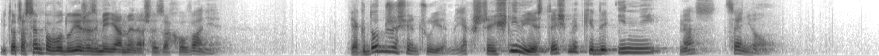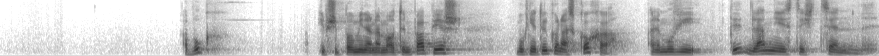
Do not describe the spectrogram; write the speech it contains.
I to czasem powoduje, że zmieniamy nasze zachowanie. Jak dobrze się czujemy, jak szczęśliwi jesteśmy, kiedy inni nas cenią. A Bóg, i przypomina nam o tym papież, Bóg nie tylko nas kocha, ale mówi: Ty dla mnie jesteś cenny.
